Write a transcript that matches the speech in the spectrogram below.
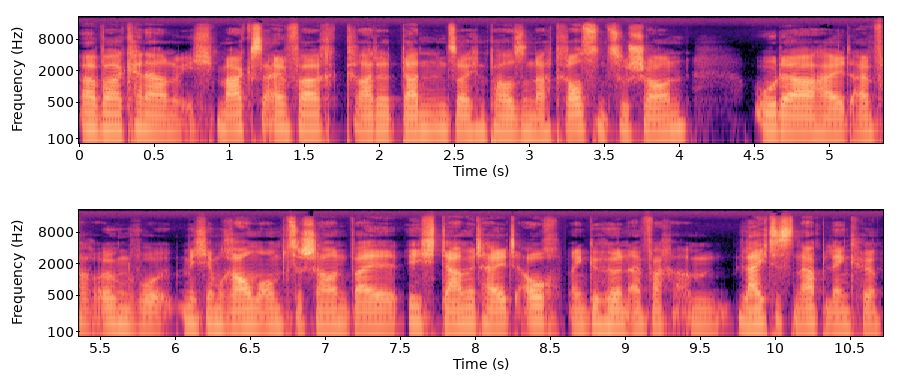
Aber keine Ahnung, ich mag es einfach, gerade dann in solchen Pausen nach draußen zu schauen oder halt einfach irgendwo mich im Raum umzuschauen, weil ich damit halt auch mein Gehirn einfach am leichtesten ablenke.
